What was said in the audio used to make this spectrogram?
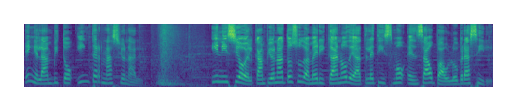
en el ámbito internacional. Inició el Campeonato Sudamericano de Atletismo en Sao Paulo, Brasil.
